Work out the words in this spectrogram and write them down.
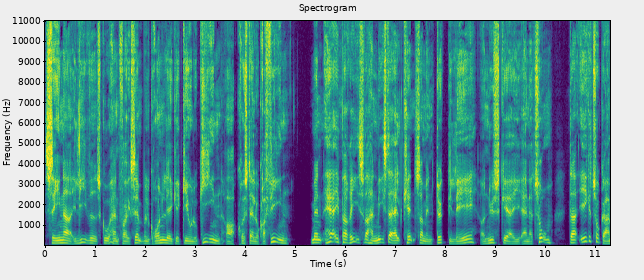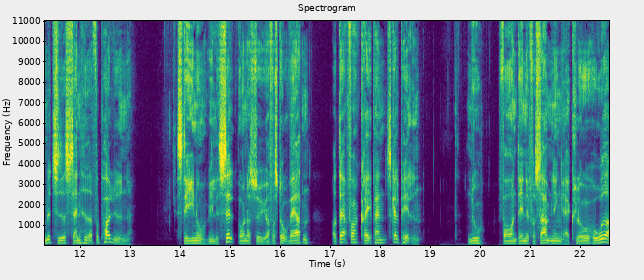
Senere i livet skulle han for eksempel grundlægge geologien og krystallografien, men her i Paris var han mest af alt kendt som en dygtig læge og nysgerrig anatom, der ikke tog gamle tiders sandheder for pålydende. Steno ville selv undersøge og forstå verden, og derfor greb han skalpellen. Nu, foran denne forsamling af kloge hoveder,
